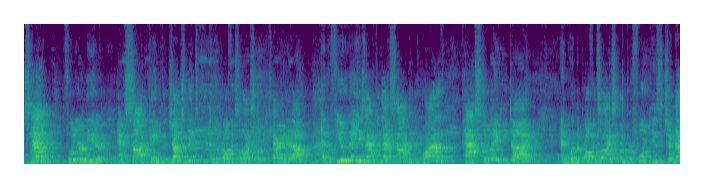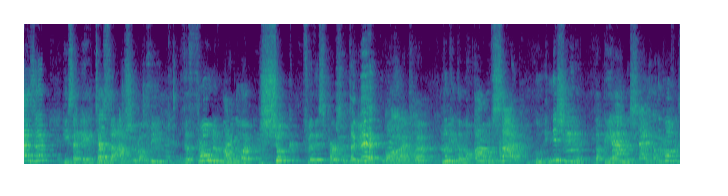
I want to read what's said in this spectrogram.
stand for your leader. And Sa'd gave the judgment, and the Prophet ﷺ carried it out. And a few days after that, Sa'd ibn Mu'adh passed away, he died. And when the Prophet ﷺ performed his janazah, he said, Ihtazza arshu Rabbi. The throne of my Lord shook for this person. Takbir. Allahu Akbar. Look at the maqam of Sa'd, who initiated the qiyam, the standing of the Prophet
